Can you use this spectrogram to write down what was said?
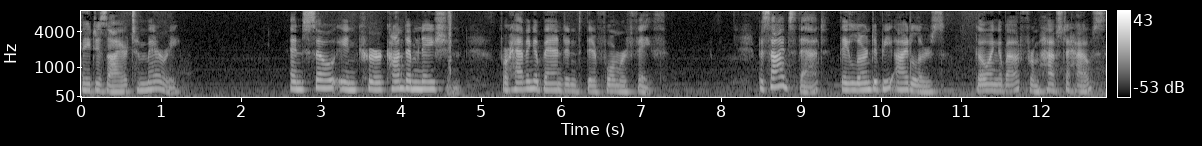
they desire to marry, and so incur condemnation for having abandoned their former faith. Besides that, they learn to be idlers, going about from house to house,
